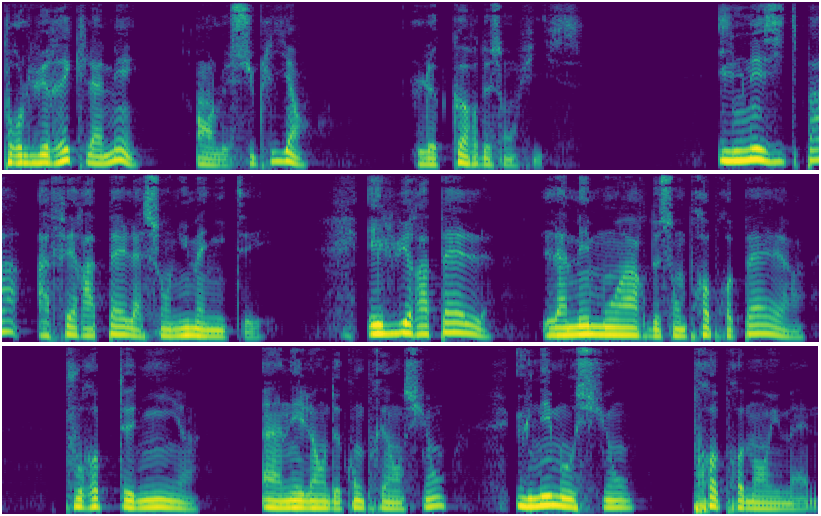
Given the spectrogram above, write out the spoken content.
pour lui réclamer, en le suppliant, le corps de son fils. Il n'hésite pas à faire appel à son humanité et lui rappelle la mémoire de son propre père pour obtenir un élan de compréhension, une émotion proprement humaine.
